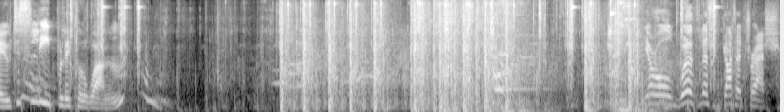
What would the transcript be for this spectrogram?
Go to sleep, little one. You're all worthless gutter trash.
